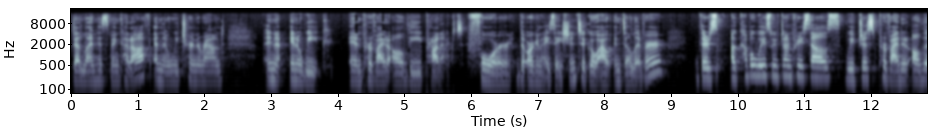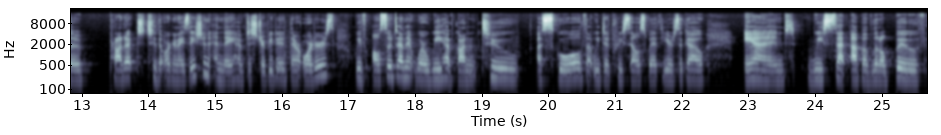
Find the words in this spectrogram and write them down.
deadline has been cut off and then we turn around in a, in a week and provide all the product for the organization to go out and deliver. There's a couple ways we've done pre-sales. We've just provided all the product to the organization and they have distributed their orders. We've also done it where we have gone to a school that we did pre-sales with years ago and we set up a little booth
